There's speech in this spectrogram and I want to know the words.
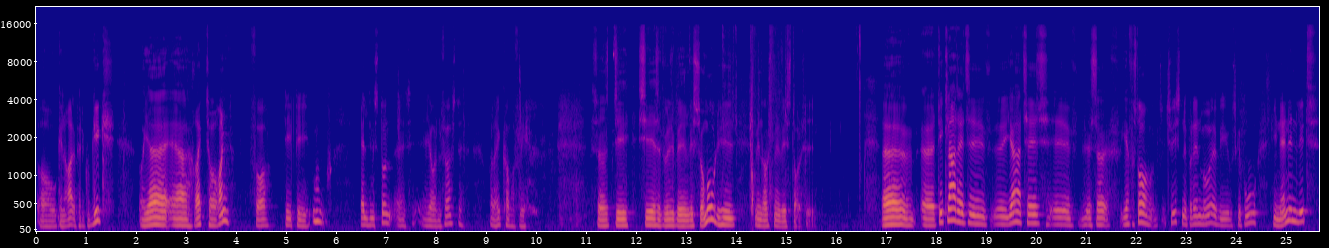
og generel pædagogik. Og jeg er rektoren for DPU, al den stund, at jeg var den første, og der ikke kommer flere. Så det siger jeg selvfølgelig med en vis sårmodighed, men også med en vis stolthed. Øh, øh, det er klart, at øh, jeg har taget, øh, altså, jeg forstår tvistene på den måde, at vi jo skal bruge hinanden lidt.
